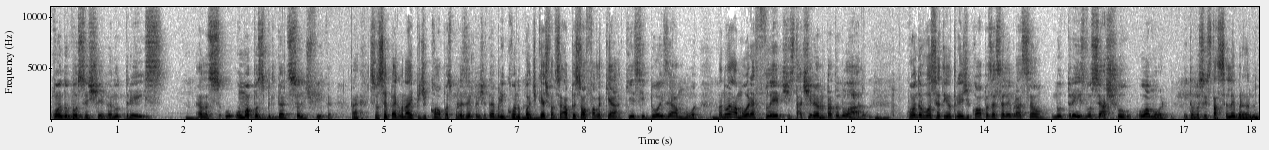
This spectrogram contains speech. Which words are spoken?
Quando você chega no 3, elas, u- uma possibilidade se solidifica. Né? Se você pega o naipe de copas, por exemplo, a gente até brincou no podcast, fala assim, ah, o pessoal fala que, a- que esse 2 é amor. Mas não é amor, é flerte, está tirando para todo lado. Quando você tem o 3 de copas, é celebração. No 3 você achou o amor. Então você está celebrando.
